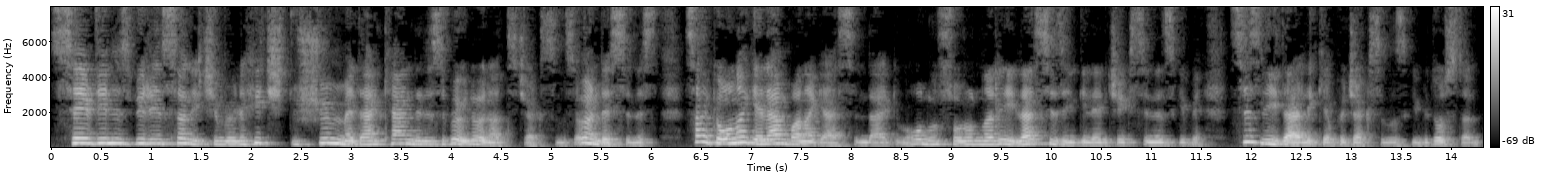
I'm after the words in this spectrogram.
sevdiğiniz bir insan için böyle hiç düşünmeden kendinizi böyle ön atacaksınız. Öndesiniz. Sanki ona gelen bana gelsin der gibi. Onun sorunlarıyla siz ilgileneceksiniz gibi. Siz liderlik yapacaksınız gibi dostlarım.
